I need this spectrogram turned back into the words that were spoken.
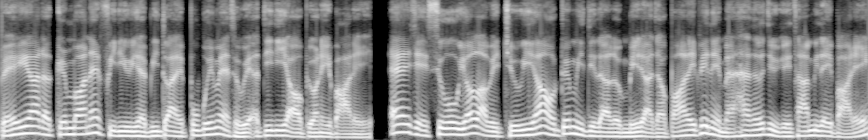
ဘဲကြီးကတော့ကင်မရာနဲ့ဗီဒီယိုရိုက်ပြီးသွားရင်ပို့ပေးမယ်ဆိုပြီးအတီးတီးအောင်ပြောနေပါတယ်အဲ့ဒီအချိန်စူရောက်လာပြီးဂျူကီအောင်ကိုတွေ့မိသေးလားလို့မေးတာကြောင့်ဘာတွေဖြစ်နေမှဟန်ဆိုဂျူရေးသားမိလိုက်ပါတယ်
